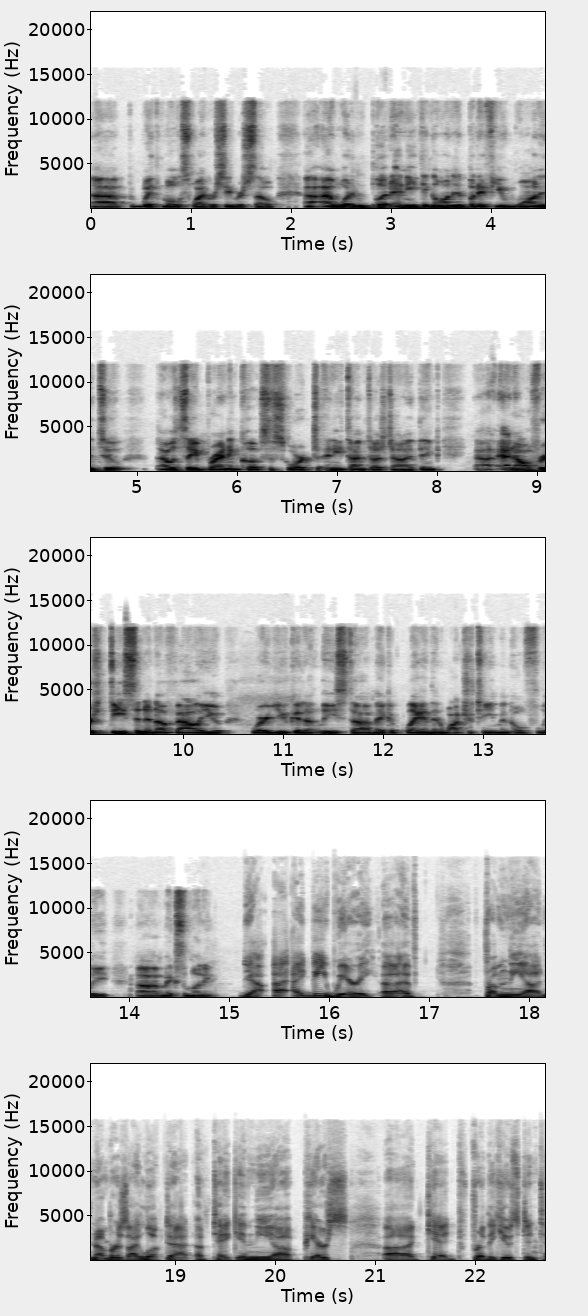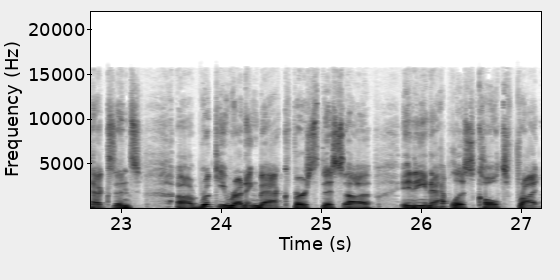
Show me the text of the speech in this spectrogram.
uh, with most wide receivers. So uh, I wouldn't put anything on it, but if you wanted to, I would say Brandin Cooks to score t- anytime touchdown. I think uh, and offers decent enough value where you could at least uh, make a play and then watch your team and hopefully uh, make some money. Yeah, I, would be weary of from the uh, numbers I looked at of taking the uh, Pierce uh, kid for the Houston Texans, uh, rookie running back versus this uh, Indianapolis Colts front.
